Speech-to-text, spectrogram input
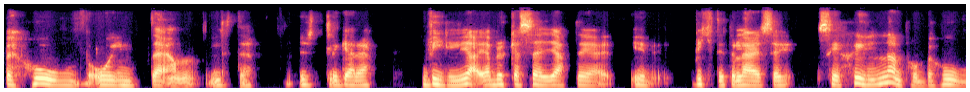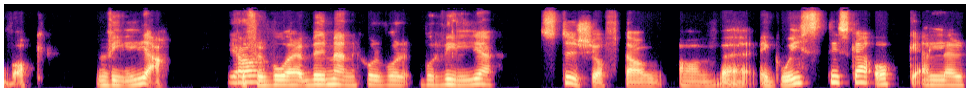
behov och inte en lite ytligare vilja. Jag brukar säga att det är viktigt att lära sig se skillnad på behov och vilja. Ja. För vår, vi människor, vår, vår vilja styrs ju ofta av, av eh, egoistiska och eller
